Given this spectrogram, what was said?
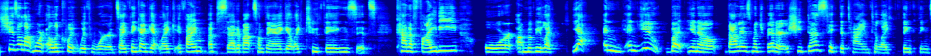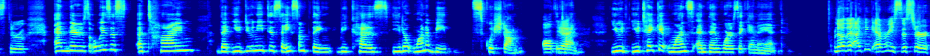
she's a lot more eloquent with words i think i get like if i'm upset about something i get like two things it's kind of fighty or i'm gonna be like yeah and and you but you know dalia is much better she does take the time to like think things through and there's always a, a time that you do need to say something because you don't want to be squished on all the Yeah. time. You you take it once and then where's it going to end? No, that I think every sister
